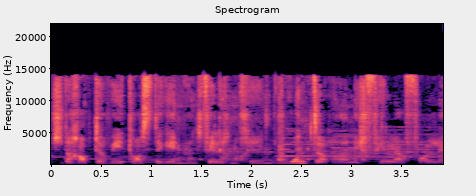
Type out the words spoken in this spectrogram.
So, da ab der W-Taste gehen und vielleicht noch irgendwo runter, wenn ich viel erfalle.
